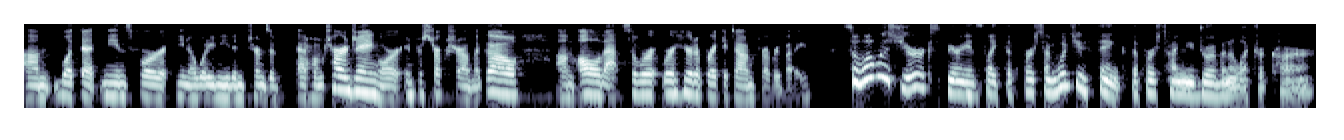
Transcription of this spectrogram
um, what that means for you know what do you need in terms of at home charging or infrastructure on the go um, all of that. So we're, we're here to break it down for everybody. So what was your experience like the first time? What do you think the first time you drove an electric car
